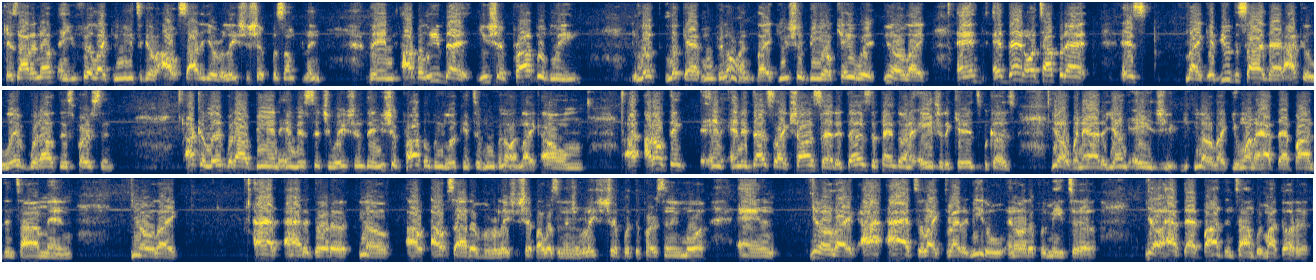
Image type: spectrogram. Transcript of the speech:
is not enough and you feel like you need to go outside of your relationship for something, then I believe that you should probably look look at moving on. Like you should be okay with, you know, like and and then on top of that, it's like if you decide that I could live without this person, I could live without being in this situation, then you should probably look into moving on. Like, um, I, I don't think, and, and it does, like Sean said, it does depend on the age of the kids because, you know, when they're at a young age, you, you know, like you want to have that bonding time and, you know, like I had, I had a daughter, you know, outside of a relationship. I wasn't in a relationship with the person anymore. And you know, like I, I had to like thread a needle in order for me to, you know, have that bonding time with my daughter.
